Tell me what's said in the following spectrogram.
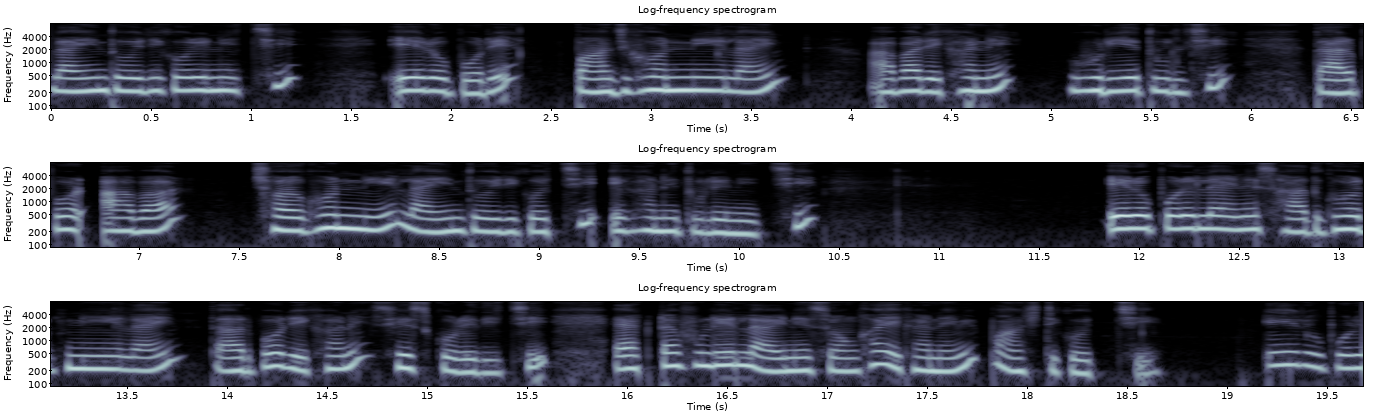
লাইন তৈরি করে নিচ্ছি। এর ওপরে পাঁচ ঘর নিয়ে লাইন আবার এখানে ঘুরিয়ে তুলছি। তারপর আবার ছয় ঘর নিয়ে লাইন তৈরি করছি। এখানে তুলে নিচ্ছি। এর ওপরে লাইনে সাত ঘর নিয়ে লাইন, তারপর এখানে শেষ করে দিচ্ছি। একটা ফুলের লাইনের সংখ্যা এখানে আমি পাঁচটি করছি। এর ওপরে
